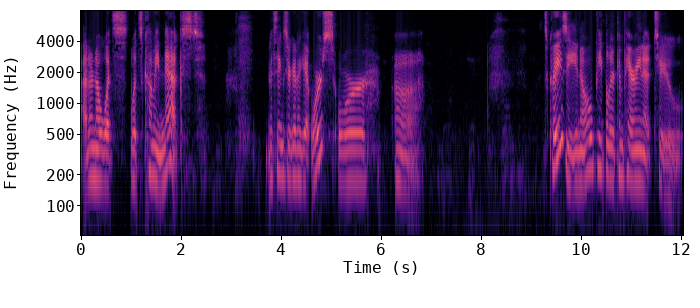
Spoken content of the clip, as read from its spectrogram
I don't know what's what's coming next. If things are going to get worse or uh it's crazy, you know. People are comparing it to,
